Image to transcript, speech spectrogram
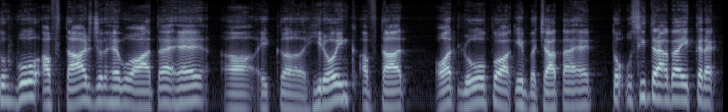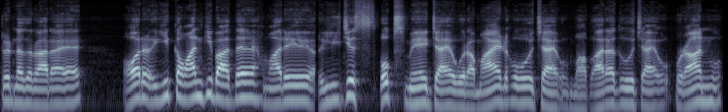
तो वो अवतार जो है, वो आता है एक हीरोइक अवतार और लोगों को आके बचाता है। तो उसी तरह का एक करेक्टर नज़र आ रहा है और ये कमान की बात है हमारे रिलीजियस बुक्स में चाहे वो रामायण हो चाहे वो महाभारत हो चाहे वो कुरान हो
